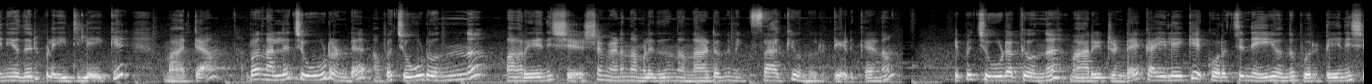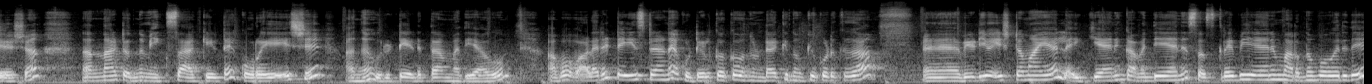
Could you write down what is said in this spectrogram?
ഇനി ഇതൊരു പ്ലേറ്റിലേക്ക് മാറ്റാം. അപ്പോൾ നല്ല ചൂടുണ്ട്. അപ്പോൾ ചൂടൊന്ന് മാറിയതിന് ശേഷം വേണം നമ്മളിത് നന്നായിട്ടൊന്ന് മിക്സാക്കി ഒന്ന് ഉരുട്ടിയെടുക്കണം. ഇപ്പോൾ ചൂടൊക്കെ ഒന്ന് മാറിയിട്ടുണ്ട്. കയ്യിലേക്ക് കുറച്ച് നെയ്യ് ഒന്ന് പുരട്ടിയതിന് ശേഷം നന്നായിട്ടൊന്ന് മിക്സ് ആക്കിയിട്ട് കുറേശ്ശെ അങ്ങ് ഉരുട്ടിയെടുത്താൽ മതിയാകും അപ്പോൾ വളരെ ടേസ്റ്റാണ് കുട്ടികൾക്കൊക്കെ ഒന്ന് ഉണ്ടാക്കി നോക്കി കൊടുക്കുക. വീഡിയോ ഇഷ്ടമായാൽ ലൈക്ക് ചെയ്യാനും കമന്റ് ചെയ്യാനും സബ്സ്ക്രൈബ് ചെയ്യാനും മറന്നു പോകരുതേ.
